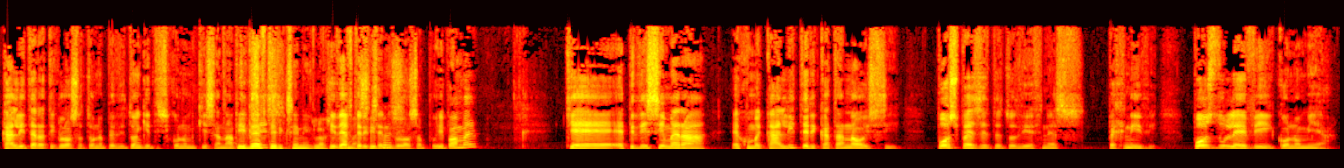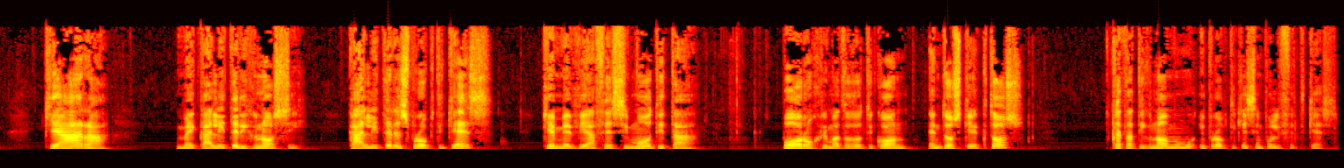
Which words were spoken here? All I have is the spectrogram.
καλύτερα τη γλώσσα των επενδυτών και της οικονομικής Τη ανάπτυξης. δεύτερη ξένη γλώσσα. Τη που δεύτερη μας ξένη είπες. γλώσσα που είπαμε. Και επειδή σήμερα έχουμε καλύτερη κατανόηση πώς παίζεται το διεθνές παιχνίδι, πώς δουλεύει η οικονομία και άρα με καλύτερη γνώση, καλύτερες προοπτικές και με διαθεσιμότητα πόρων χρηματοδοτικών εντός και εκτός, κατά τη γνώμη μου οι προοπτικές είναι πολύ θετικές.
